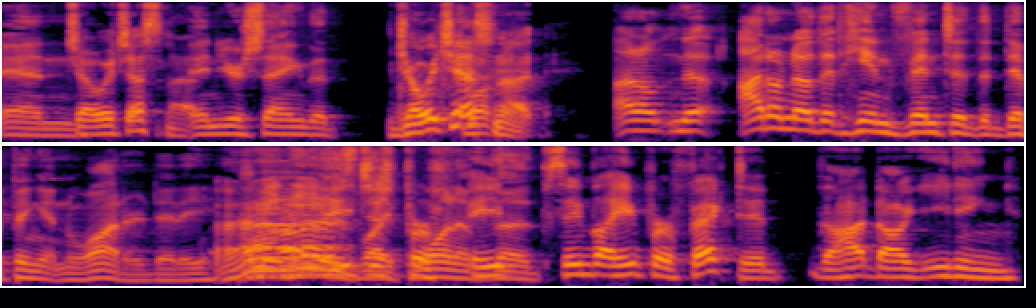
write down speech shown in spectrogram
and Joey Chestnut. and you're saying that. Joey Chestnut. I don't know. I don't know that he invented the dipping it in water. Did he? I mean, Uh, he is just like perf- one of he the. seemed like he perfected the hot dog eating.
